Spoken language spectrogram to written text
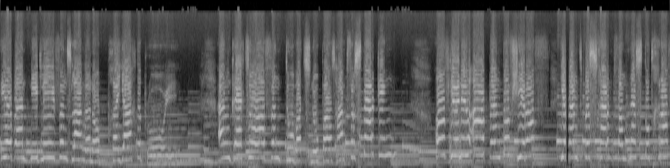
Je bent niet levenslang een opgejaagde prooi. En krijgt zo af en toe wat snoep als hartversterking. Of je nu aap bent of giraf, je bent beschermd van nest tot graf.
